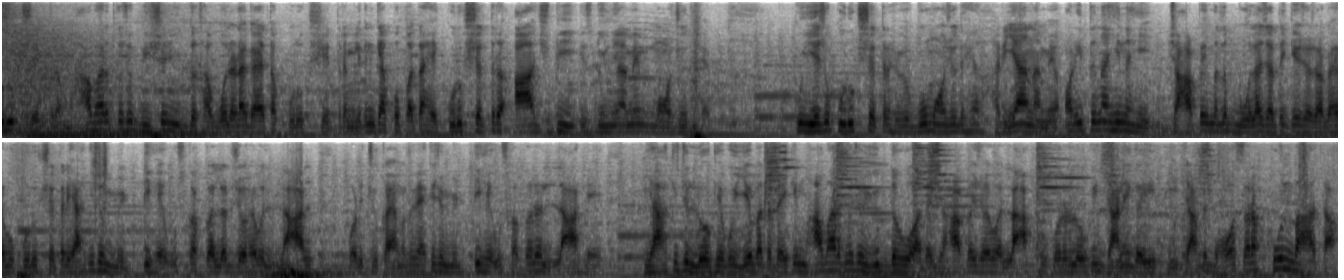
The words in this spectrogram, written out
Kurukshetra. Mahabharat का जो भीषण युद्ध था, वो लड़ा गया था कुरुक्षेत्र में। लेकिन क्या आपको पता है, कुरुक्षेत्र आज भी इस दुनिया में मौजूद है। ये जो कुरुक्षेत्र है, वो मौजूद है हरियाणा में। और इतना ही नहीं, जहाँ पे मतलब बोला जाता है कि जो जगह है, वो कुरुक्षेत्र यहाँ की जो मिट्टी है, उसका कलर जो है, वो लाल पड़ चुका है। मतलब यहाँ की जो मिट्टी है, उसका कलर लाल है। यहाँ के जो लोग हैं, वो ये बताते हैं कि महाभारत में जो युद्ध हुआ था, जहाँ पे जो है वो लाखों करोड़ लोगों की जाने गई थी, जहाँ पे बहुत सारा खून बहा था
